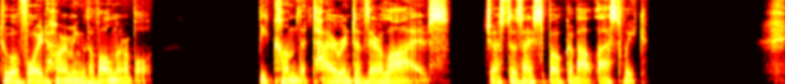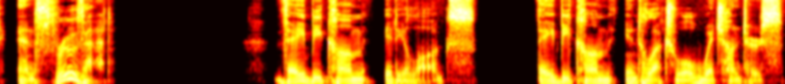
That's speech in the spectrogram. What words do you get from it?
to avoid harming the vulnerable, become the tyrant of their lives, just as I spoke about last week. And through that, they become ideologues. They become intellectual witch hunters,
